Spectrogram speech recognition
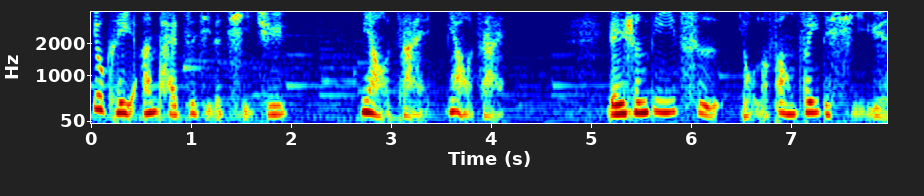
又可以安排自己的起居，妙哉妙哉！人生第一次有了放飞的喜悦。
